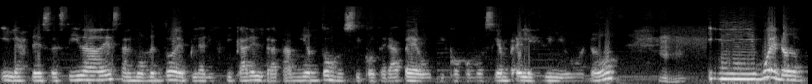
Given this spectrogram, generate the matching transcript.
y las necesidades al momento de planificar el tratamiento musicoterapéutico, como siempre les digo, ¿no? Y bueno,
